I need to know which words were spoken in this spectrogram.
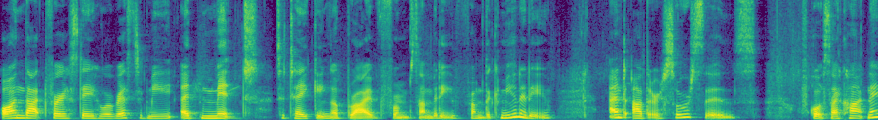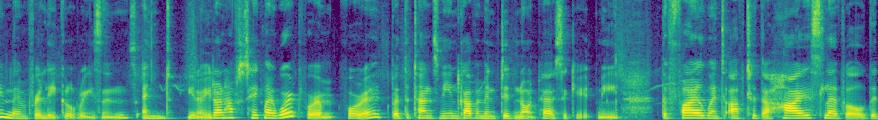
on that first day who arrested me admit to taking a bribe from somebody from the community and other sources course, I can't name them for legal reasons, and you know, you don't have to take my word for, for it, but the Tanzanian government did not persecute me. The file went up to the highest level, the,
